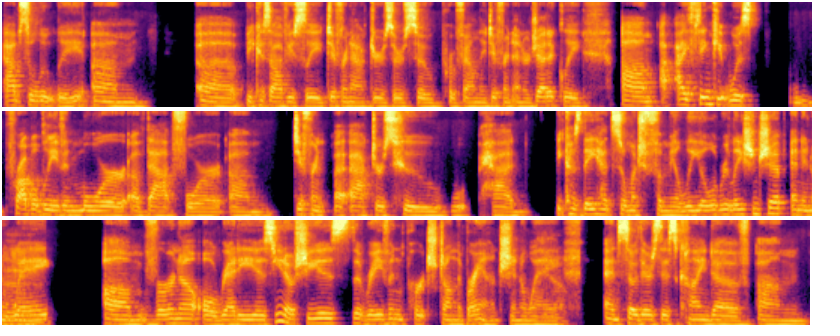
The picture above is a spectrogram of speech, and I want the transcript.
absolutely. Um uh, because obviously different actors are so profoundly different energetically. Um, I think it was probably even more of that for um, different uh, actors who had because they had so much familial relationship, and in a mm. way, um, Verna already is. You know, she is the raven perched on the branch in a way, yeah. and so there's this kind of um,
